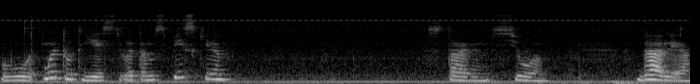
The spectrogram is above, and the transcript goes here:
Вот, мы тут есть в этом списке. Ставим все. Далее,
